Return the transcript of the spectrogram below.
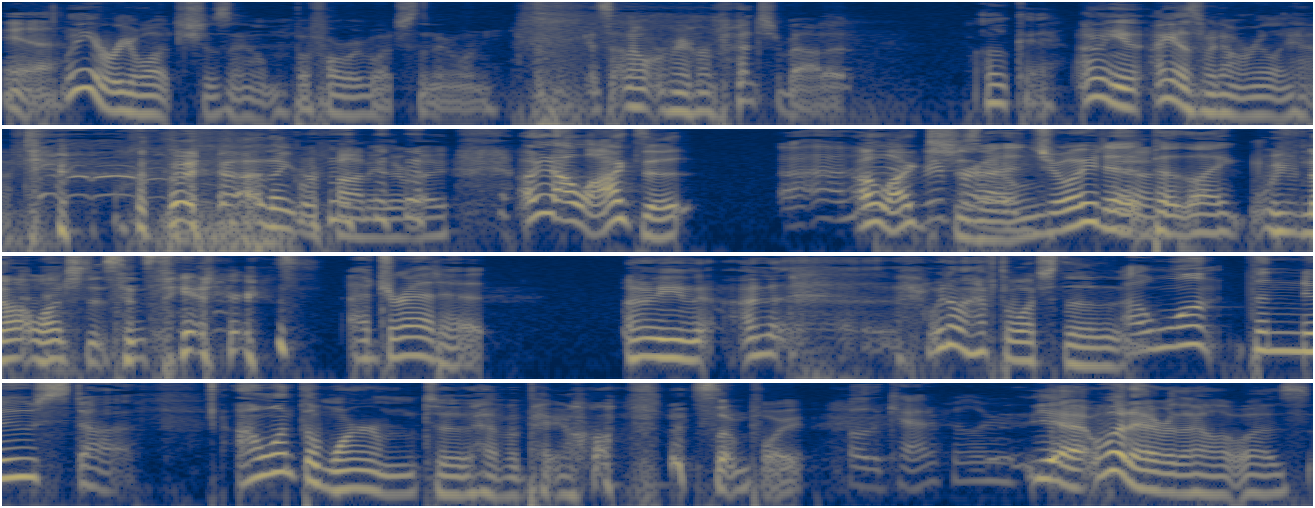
Yeah. We need to rewatch Shazam before we watch the new one. Because I don't remember much about it. Okay. I mean, I guess we don't really have to. I think we're fine either way. I mean, I liked it. I liked remember I Shazam. enjoyed it, Yeah. but like We've not watched it since theaters. I dread it. I mean, I, we don't have to watch the. I want the new stuff. I want the worm to have a payoff at some point. Oh, the caterpillar. Yeah, whatever the hell it was.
